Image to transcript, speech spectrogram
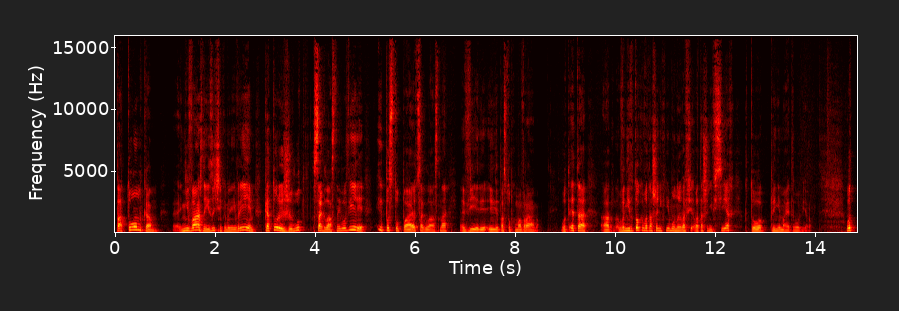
потомкам, э, неважно, язычникам или евреям, которые живут согласно его вере и поступают согласно вере или поступкам Авраама. Вот это а, не только в отношении к нему, но и в отношении всех, кто принимает его веру. Вот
